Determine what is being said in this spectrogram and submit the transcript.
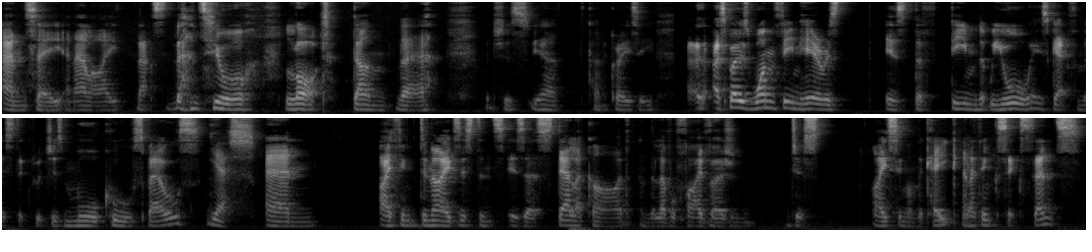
and say an ally, that's that's your lot done there, which is yeah, kind of crazy. I, I suppose one theme here is is the theme that we always get for Mystics, which is more cool spells Yes, and I think Deny Existence is a stellar card, and the level five version just icing on the cake. And I think Sixth Sense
